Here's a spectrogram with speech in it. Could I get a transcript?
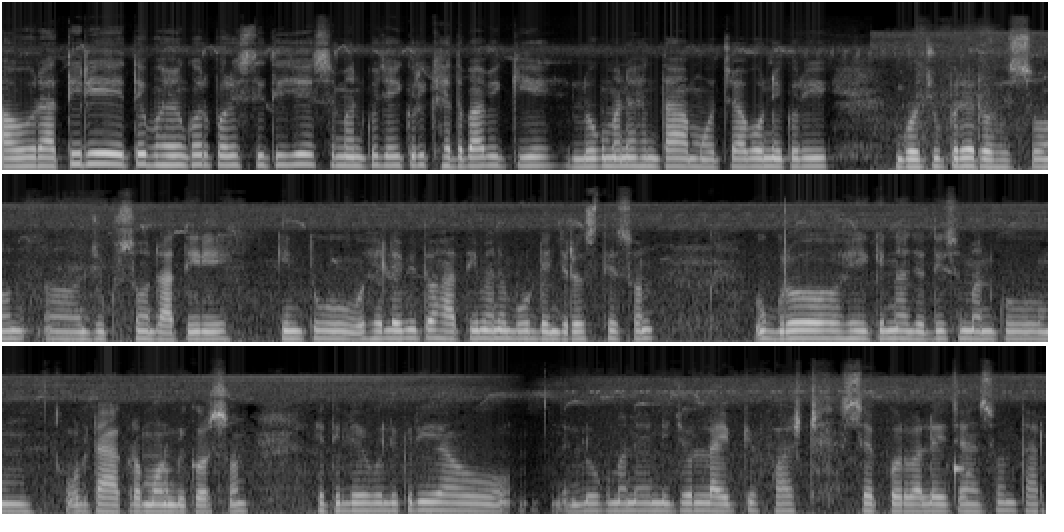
ଆଉ ରାତିରେ ଏତେ ଭୟଙ୍କର ପରିସ୍ଥିତି ଯେ ସେମାନଙ୍କୁ ଯାଇକରି ଖେଦବା ବି କିଏ ଲୋକମାନେ ହେନ୍ତା ମଚା ବନେଇକରି ଗଛ ଉପରେ ରହେସନ୍ ଝୁକସନ୍ ରାତିରେ କିନ୍ତୁ ହେଲେ ବି ତ ହାତୀମାନେ ବହୁତ ଡେଞ୍ଜରସ୍ ଥିସନ୍ उग्र होना जदि से उल्टा आक्रमण भी करसन से बोलिक कर लोक मैंने निजर लाइफ के फास्ट सेव करवा चाहसन तार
